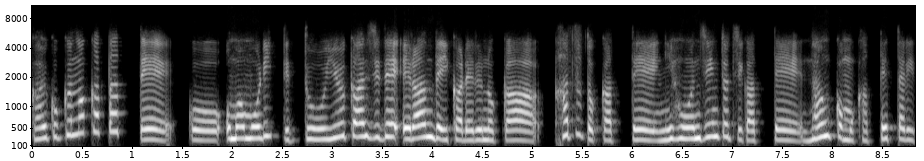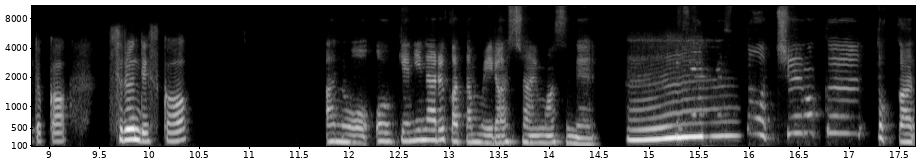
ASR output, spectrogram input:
外国の方ってこうお守りってどういう感じで選んでいかれるのか数とかって日本人と違って何個も買ってったりとかするんですか？あの、お受けになる方もいらっしゃいますね。うんすと中国とか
